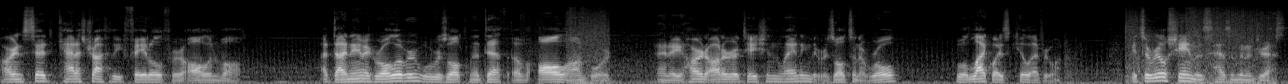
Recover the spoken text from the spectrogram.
are instead catastrophically fatal for all involved. A dynamic rollover will result in the death of all on board, and a hard auto rotation landing that results in a roll will likewise kill everyone. It's a real shame this hasn't been addressed.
